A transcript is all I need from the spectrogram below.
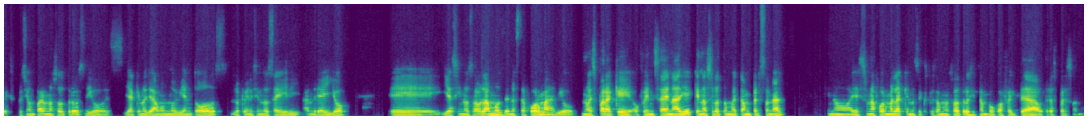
expresión para nosotros, digo, ya que nos llevamos muy bien todos, lo que viene siendo Zair, Andrea y yo, eh, y así nos hablamos de nuestra forma, digo, no es para que ofensa de nadie, que no se lo tome tan personal, sino es una forma en la que nos expresamos nosotros y tampoco afecte a otras personas.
